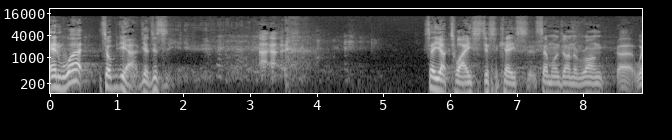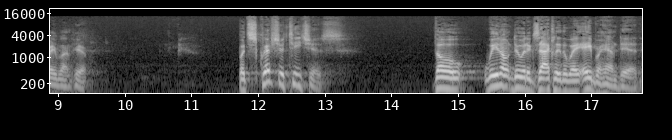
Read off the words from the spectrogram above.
And what, so yeah, yeah just I, I, say yuck twice just in case someone's on the wrong uh, wavelength here. But Scripture teaches, though we don't do it exactly the way Abraham did,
